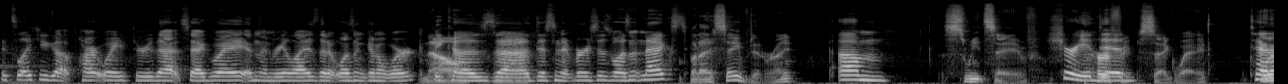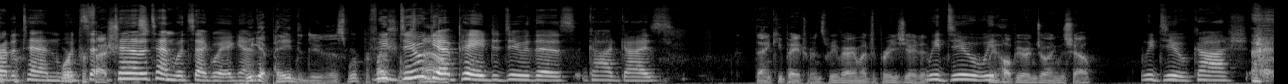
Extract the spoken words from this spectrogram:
it's like you got partway through that segue and then realized that it wasn't gonna work No, because yeah. uh, Dissonant Verses wasn't next. But I saved it, right? Um, Sweet save. sure you Perfect did. segue. Ten We're out of ten we're would se- ten out of ten would segue again. We get paid to do this. We're professional. we do now. get paid to do this. God, guys, Thank you, patrons. We very much appreciate it. we do. We We hope you're enjoying the show. we do. Gosh, I,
